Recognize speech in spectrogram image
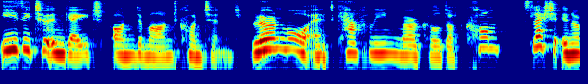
easy to engage on demand content. Learn more at kathleenmerkel.com slash inner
